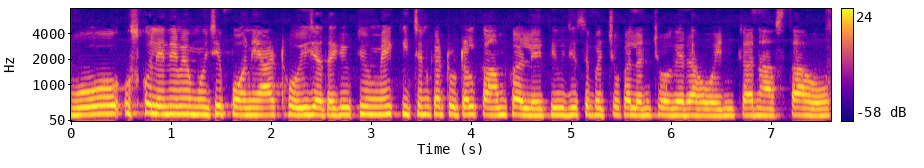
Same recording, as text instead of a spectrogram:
वो उसको लेने में मुझे पौने आठ हो ही जाता है क्योंकि मैं किचन का टोटल काम कर लेती हूँ। जैसे बच्चों का लंच वगैरह हो, इनका नाश्ता हो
